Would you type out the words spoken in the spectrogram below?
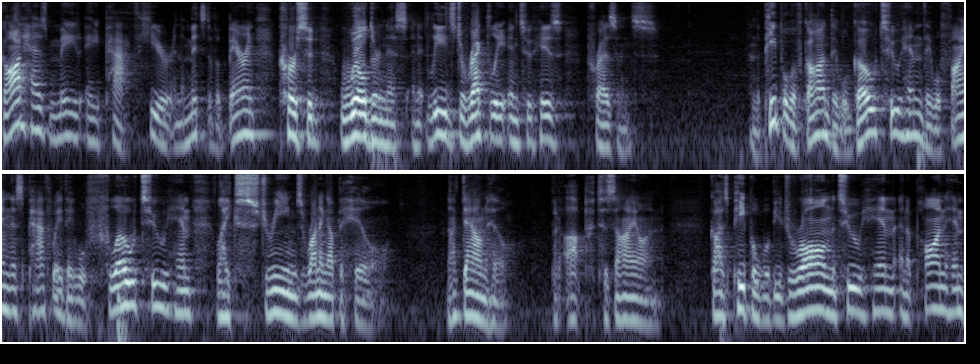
God has made a path here in the midst of a barren, cursed wilderness, and it leads directly into his presence. And the people of God, they will go to him, they will find this pathway, they will flow to him like streams running up a hill. Not downhill, but up to Zion. God's people will be drawn to him and upon him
